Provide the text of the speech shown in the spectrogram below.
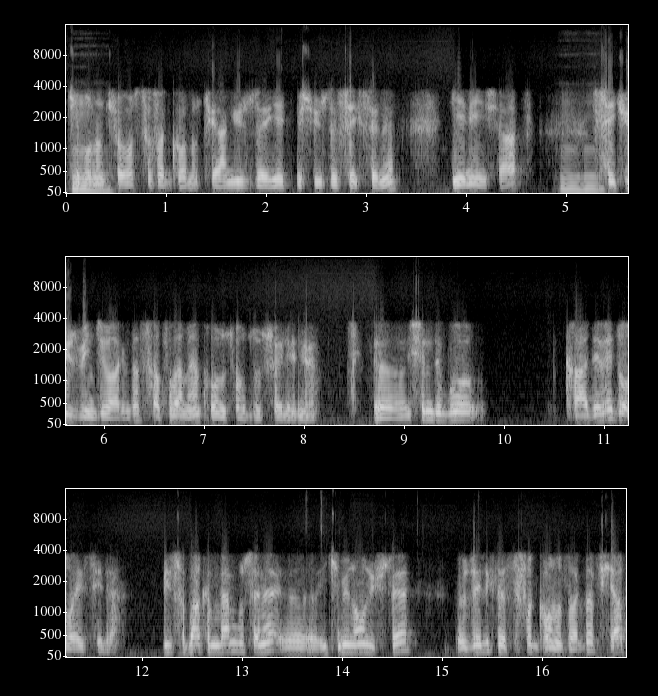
Ki Hmm. bunun çoğu sıfır konut yani %70 %80'i yeni inşaat. 800 bin civarında satılamayan konut olduğu söyleniyor. E, şimdi bu KDV dolayısıyla biz bakın ben bu sene e, 2013'te özellikle sıfır konutlarda fiyat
